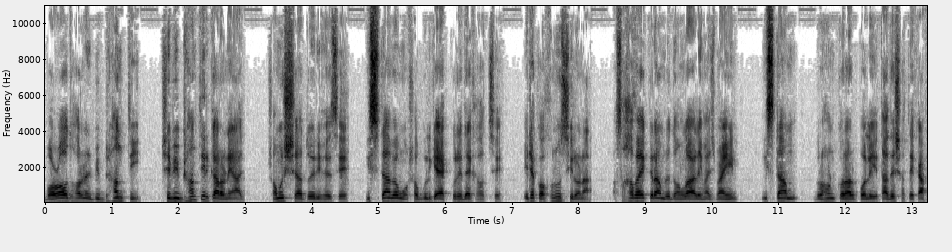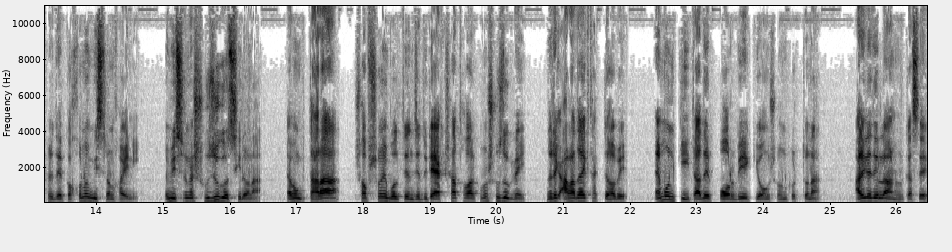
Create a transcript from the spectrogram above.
বড় ধরনের বিভ্রান্তি। সেই বিভ্রান্তির কারণে আজ সমস্যা তৈরি হয়েছে। ইসলাম এবং সবগুলিকে এক করে দেখা হচ্ছে। এটা কখনো ছিল না। সাহাবায়ক রাম রেদুল্লাহ আলিম আজমাইন ইসলাম গ্রহণ করার ফলে তাদের সাথে কাফেরদের কখনো মিশ্রণ হয়নি। মিশ্রণের সুযোগও ছিল না এবং তারা সবসময় বলতেন যে দুইটা একসাথ হওয়ার কোনো সুযোগ নেই দুটাকে আলাদাই থাকতে হবে। এমন কি তাদের পর্বে কেউ অংশগ্রহণ করতো না। আলিরাদিল্লাহ আনহুর কাছে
